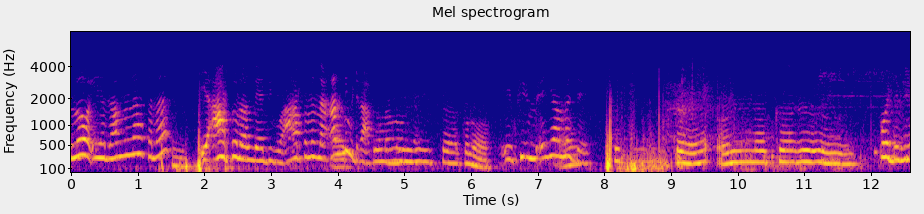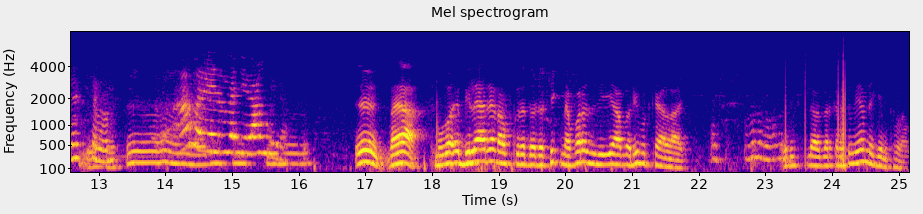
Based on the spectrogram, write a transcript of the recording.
এলো ইয়ে নাম আছে না এই আর্সেনাল দিয়ে দিব। আর্সেনাল না আনলিমিটেড আর্সেনাল কোনো এই ফিল্ম এই যে অন্য করো এ ভাইয়া মোবাইল বিলার রেড অফ করে দাও ঠিক না পরে যদি আবার রিপোর্ট খেয়াল হয় রিস্ক নেওয়ার দরকার তুমি এমনি গেম খেলাও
